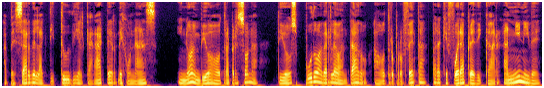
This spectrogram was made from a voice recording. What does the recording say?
a pesar de la actitud y el carácter de Jonás, y no envió a otra persona. Dios pudo haber levantado a otro profeta para que fuera a predicar a Nínive,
